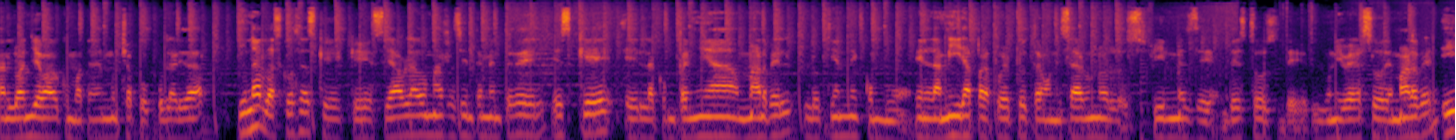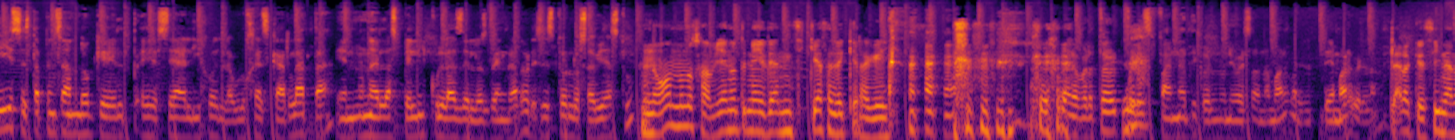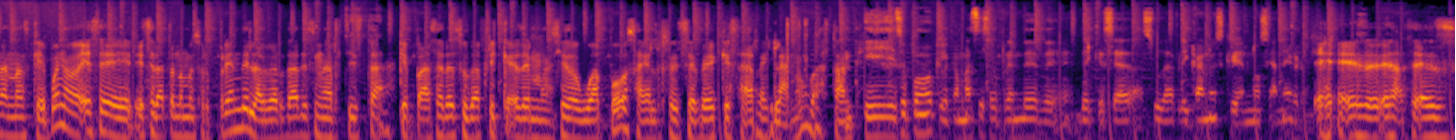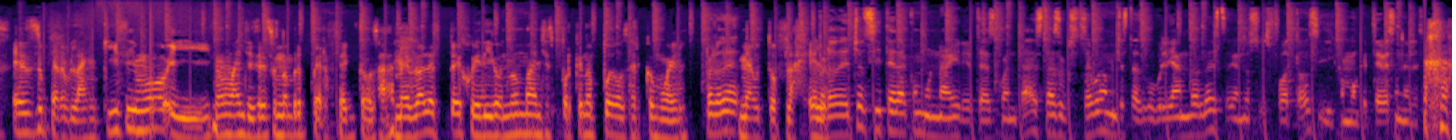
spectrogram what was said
lo han llevado como a tener mucha popularidad. Y una de las cosas que, que se ha hablado más recientemente de él es que eh, la compañía Marvel lo tiene como en la mira para poder protagonizar uno de los filmes de, de estos del universo de Marvel. Y se está pensando que él eh, sea el hijo de la bruja escarlata en una de las películas de los Vengadores. ¿Esto lo sabías tú? No, no lo sabía, no tenía idea, ni siquiera sabía que era gay. bueno, pero tú, tú eres fanático del universo de Marvel, de Marvel, ¿no? Claro que sí, nada más que, bueno, ese, ese dato no me sorprende, la verdad es un artista que para ser de Sudáfrica es demasiado guapo, o sea, él se ve que se arregla, ¿no? Bastante. Y supongo que lo que más te sorprende de, que sea sudafricano es que no sea negro. Es súper blanquísimo y no manches, es un hombre perfecto, o sea, me veo al espejo y digo, no manches, ¿por qué no puedo ser como él? Pero de, me autoflagelo. Pero de hecho sí te da como un aire, ¿te das cuenta? Estás, seguramente estás googleándolo, estás viendo sus fotos y como que te ves en el espejo.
